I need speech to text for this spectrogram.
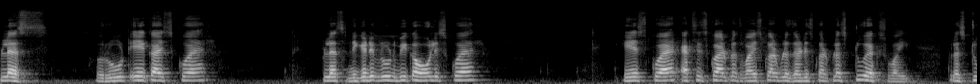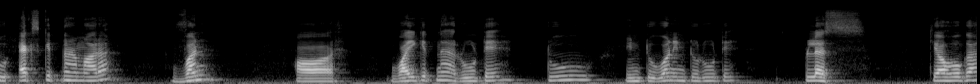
प्लस रूट ए का square plus negative root b का whole square a square x square plus y square plus z square plus two x y plus two x कितना है हमारा? वन और वाई कितना है? Root a two into one into root a plus क्या होगा?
